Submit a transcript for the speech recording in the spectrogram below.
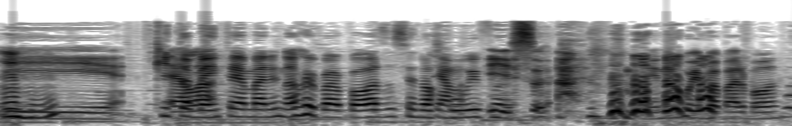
E Que ela- também tem a Marina Rui Barbosa sendo a tem a- ruiva. Isso. Marina Ruiva Barbosa.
